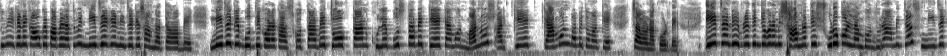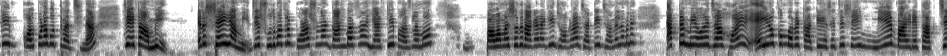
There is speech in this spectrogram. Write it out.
তুমি এখানে কাউকে পাবে না, তুমি নিজেকে নিজেকে সামলাতে হবে। নিজেকে বুদ্ধি করে কাজ করতে হবে, চোখ কান খুলে বুঝতে হবে কে কেমন মানুষ আর কে কেমন ভাবে তোমাকে চালনা করবে। ইচ অ্যান্ড এভরিথিং যখন আমি সামলাতে শুরু করলাম বন্ধুরা, আমি জাস্ট নিজেকেই কল্পনা করতে পারছি না যে এটা আমি। এটা সেই আমি যে শুধুমাত্র পড়াশোনা, গান বাজনা, ইয়ার্কি, ফাজলামো, বাবা মার সাথে রাগারাগি, ঝগড়া, ঝাঁটি, ঝামেলা মানে একটা মেয়ে হলে যা হয় এইরকম ভাবে কাটিয়ে এসেছে। সেই মেয়ে বাইরে থাকছে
